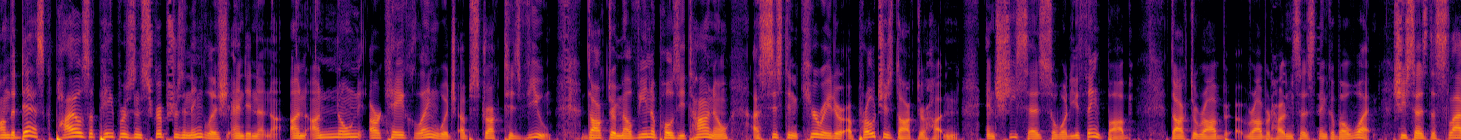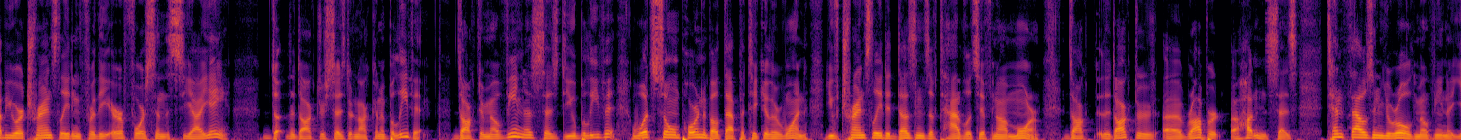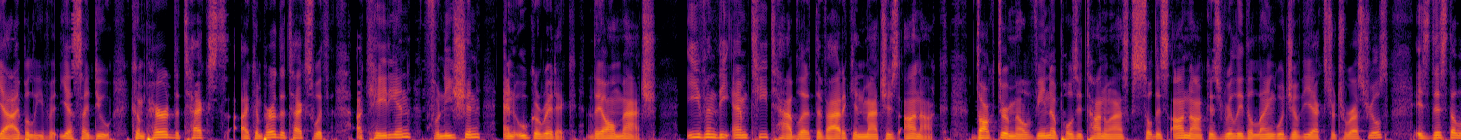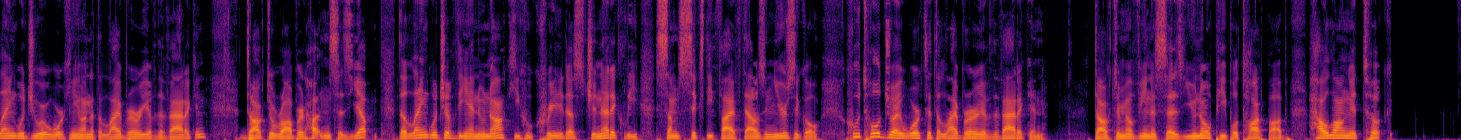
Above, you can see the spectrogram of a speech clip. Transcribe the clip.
On the desk, piles of papers and scriptures in English and in an, an, unknown archaic language obstruct his view. Dr. Melvina Positano, assistant curator, approaches Dr. Hutton, and she says, So what do you think, Bob? Dr. Rob, Robert Hutton says, Think about what? She says, The slab you are translating for the Air Force and the CIA. D the doctor says they're not going to believe it. Dr. Melvina says, Do you believe it? What's so important about that particular one? You've translated dozens of tablets, if not more. Doc the doctor, uh, Robert uh, Hutton, says, 10,000 year old Melvina. Yeah, I believe it. Yes, I do. Compared the text, I compared the text with Akkadian, Phoenician, and Ugaritic. They all match. Even the MT tablet at the Vatican matches Anak. Dr. Melvina Positano asks, so this Anak is really the language of the extraterrestrials? Is this the language you were working on at the Library of the Vatican? Dr. Robert Hutton says, yep, the language of the Anunnaki who created us genetically some 65,000 years ago. Who told you I worked at the Library of the Vatican? Dr. Melvina says, you know people talk, Bob. How long it took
